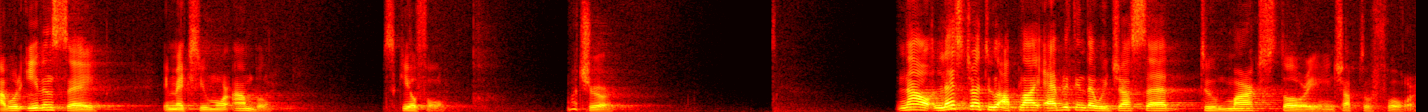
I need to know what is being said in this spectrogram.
I would even say it makes you more humble, skillful, mature. Now, let's try to apply everything that we just said to Mark's story in chapter 4,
